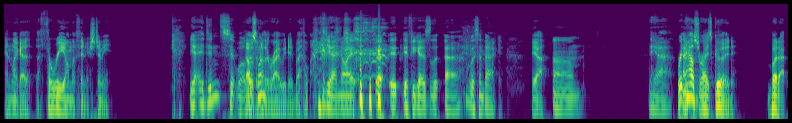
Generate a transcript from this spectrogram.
and like a, a three on the finish to me. yeah, it didn't sit well. that This was one- another rye we did, by the way. Yeah, no, I uh, it, if you guys li- uh, listen back, yeah. um, yeah, Rittenhouse rye is good, but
